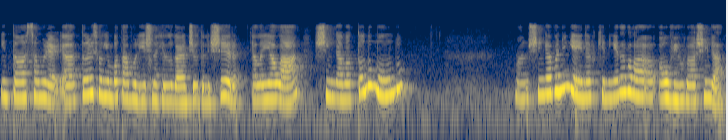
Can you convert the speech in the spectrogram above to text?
Então, essa mulher, ela, toda vez que alguém botava o lixo naquele lugar antigo da lixeira, ela ia lá, xingava todo mundo, mas não xingava ninguém, né? Porque ninguém tava lá ao vivo pra ela xingar.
